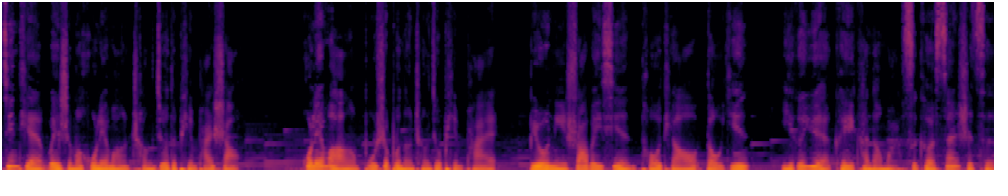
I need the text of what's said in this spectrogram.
今天为什么互联网成就的品牌少？互联网不是不能成就品牌，比如你刷微信、头条、抖音，一个月可以看到马斯克三十次。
